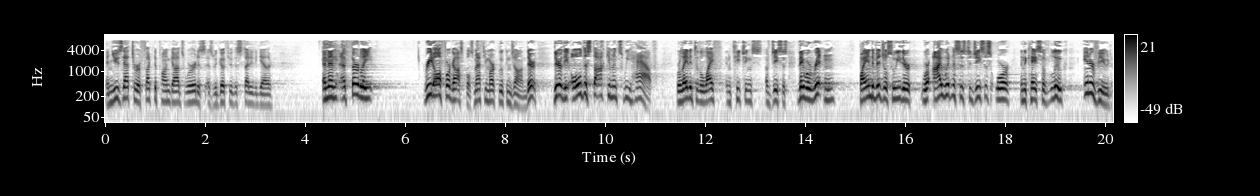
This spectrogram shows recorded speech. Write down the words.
and use that to reflect upon God's Word as, as we go through this study together. And then, uh, thirdly, read all four Gospels Matthew, Mark, Luke, and John. They're, they're the oldest documents we have related to the life and teachings of Jesus. They were written by individuals who either were eyewitnesses to Jesus or, in the case of Luke, interviewed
